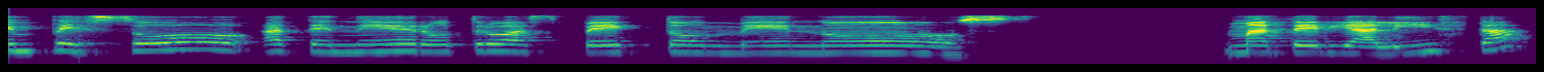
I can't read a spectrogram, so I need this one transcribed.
empezó a tener otro aspecto menos materialista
